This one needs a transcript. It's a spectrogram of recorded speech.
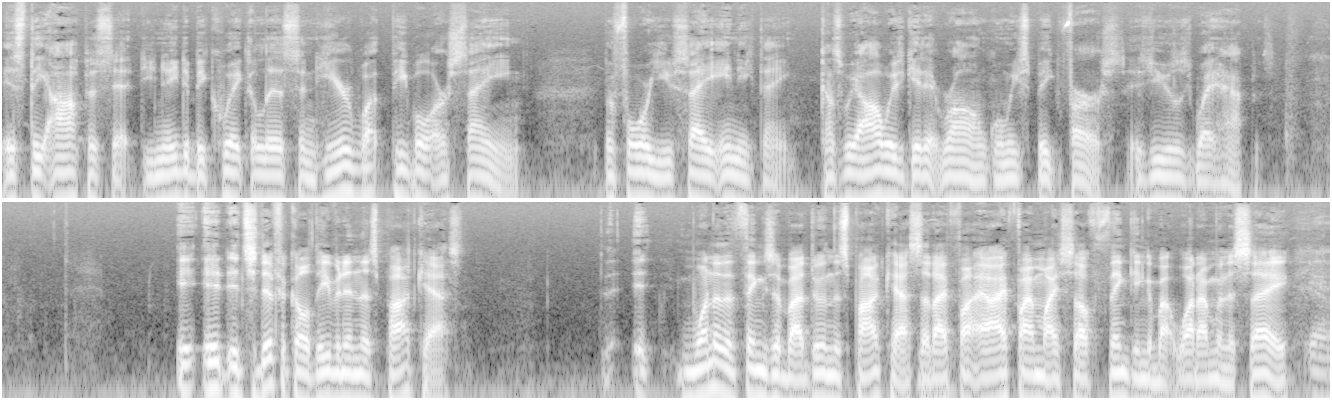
it's the opposite. You need to be quick to listen, hear what people are saying before you say anything, because we always get it wrong when we speak first. Is usually it happens. it, it, it's difficult even in this podcast. It, one of the things about doing this podcast that I find I find myself thinking about what I'm going to say, Yeah.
